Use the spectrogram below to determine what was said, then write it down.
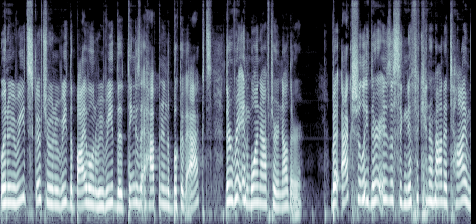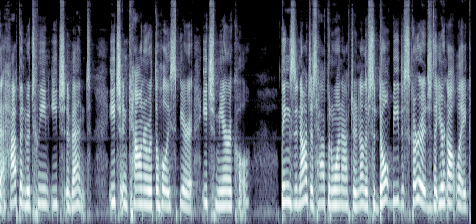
When we read scripture, when we read the Bible, and we read the things that happen in the book of Acts, they're written one after another. But actually, there is a significant amount of time that happened between each event, each encounter with the Holy Spirit, each miracle things did not just happen one after another. So don't be discouraged that you're not like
